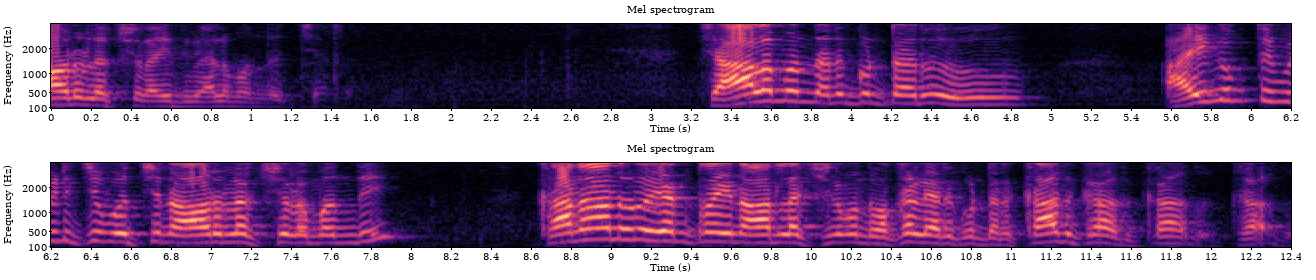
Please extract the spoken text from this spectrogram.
ఆరు లక్షల ఐదు వేల మంది వచ్చారు. చాలామంది అనుకుంటారు ఐగుప్తు విడిచి వచ్చిన ఆరు లక్షల మంది కణానులో ఎంటర్ అయిన ఆరు లక్షల మంది ఒకళ్ళు అనుకుంటారు. కాదు కాదు కాదు కాదు.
